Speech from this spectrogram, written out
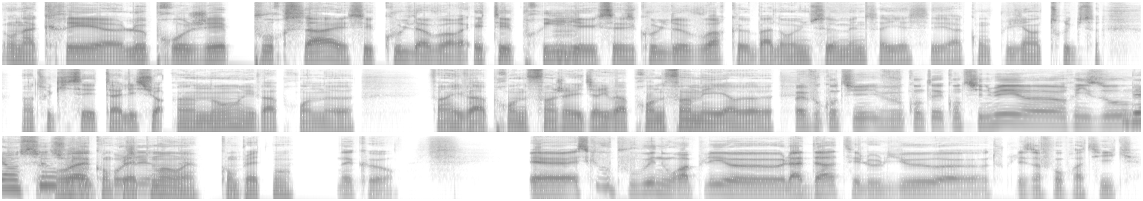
on a créé euh, le projet pour ça et c'est cool d'avoir été pris Mm. et c'est cool de voir que, bah, dans une semaine, ça y est, c'est accompli un truc, un truc qui s'est étalé sur un an et va prendre, euh, enfin, il va prendre fin. J'allais dire, il va prendre fin, mais euh, Ouais, vous, continuez, vous comptez continuer, euh, Rizzo Bien sûr. ouais, votre projet, complètement, après? ouais, complètement. D'accord. Euh, Est-ce que vous pouvez nous rappeler euh, la date et le lieu, euh, toutes les infos pratiques?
